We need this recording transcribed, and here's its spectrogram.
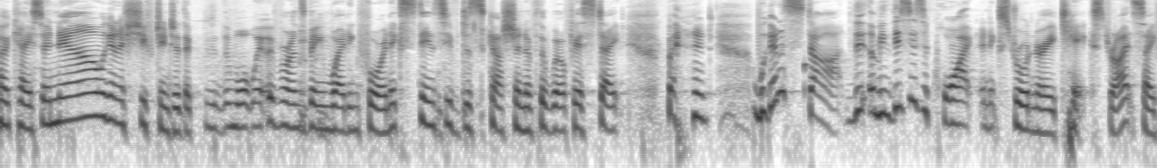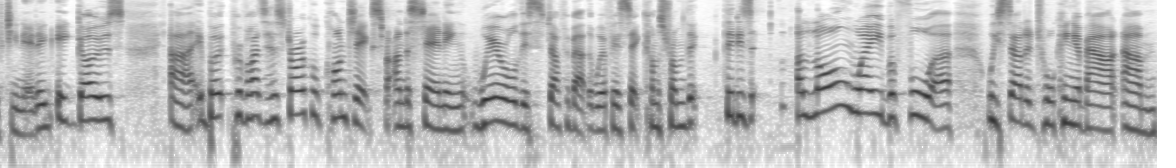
Okay, so now we're going to shift into the, the, what everyone's been waiting for an extensive discussion of the welfare state. But we're going to start. I mean, this is a quite an extraordinary text, right? Safety net. It, it goes, uh, it provides a historical context for understanding where all this stuff about the welfare state comes from that, that is a long way before we started talking about um,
